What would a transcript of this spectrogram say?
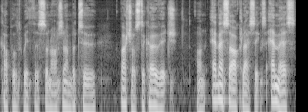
coupled with the sonata number 2 by Shostakovich on MSR Classics MS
